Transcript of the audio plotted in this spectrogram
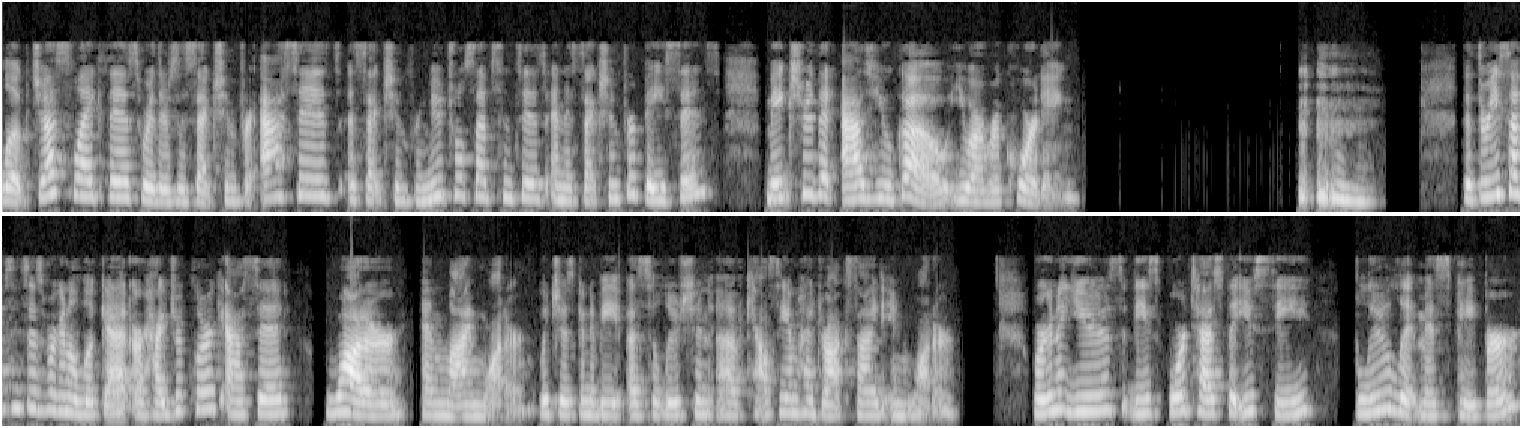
look just like this where there's a section for acids, a section for neutral substances, and a section for bases. Make sure that as you go, you are recording. the three substances we're going to look at are hydrochloric acid, water, and lime water, which is going to be a solution of calcium hydroxide in water. We're going to use these four tests that you see, blue litmus paper,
